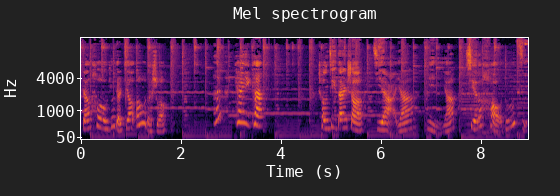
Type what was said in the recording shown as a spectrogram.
然后有点骄傲地说：“看一看，成绩单上甲呀、乙呀写了好多字，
